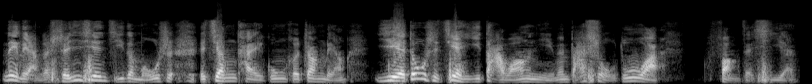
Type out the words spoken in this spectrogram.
那两个神仙级的谋士姜太公和张良，也都是建议大王你们把首都啊放在西安，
